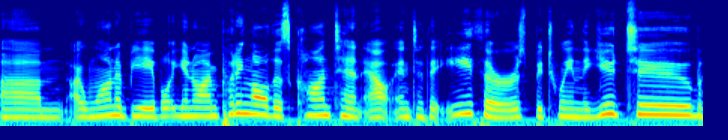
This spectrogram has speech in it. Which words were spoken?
Um, I want to be able, you know, I'm putting all this content out into the ethers between the YouTube,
